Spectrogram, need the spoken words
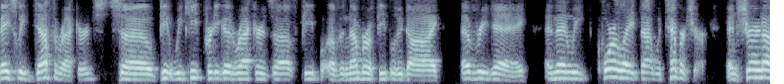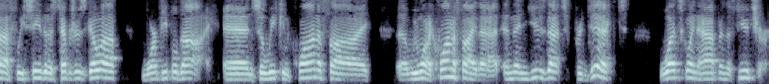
basically death records. So we keep pretty good records of people, of the number of people who die every day. And then we correlate that with temperature. And sure enough, we see that as temperatures go up, more people die. And so we can quantify uh, we want to quantify that and then use that to predict what's going to happen in the future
